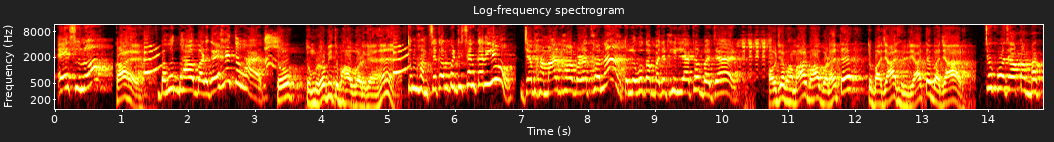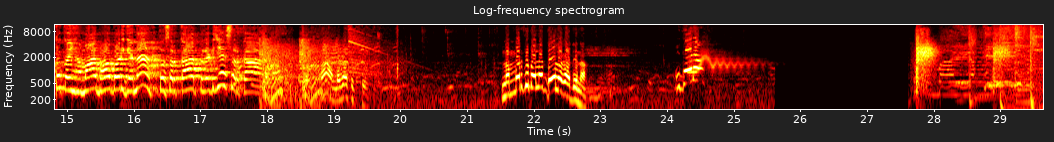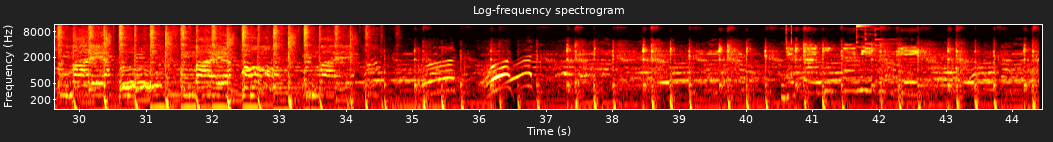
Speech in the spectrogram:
ए सुनो। का है? बहुत भाव बढ़ गए हैं तुम्हार। तो तुम्हारो भी तो भाव बढ़ गए हैं। तुम हमसे कंपटीशन करियो। जब हमार भाव बढ़ा था ना तो लोगों का बजट हिल जाता बजट। और जब हमार भाव बढ़े थे तो बाज़ार हिल जाते बाज़ार। चुप हो जाओ कम भक्तो कहीं हमारा भाव बढ़ गया ना तो सरकार पलट जाए सरकार। हाँ लगा सकते हो। नंबर से पहले दो लगा देना। इधर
